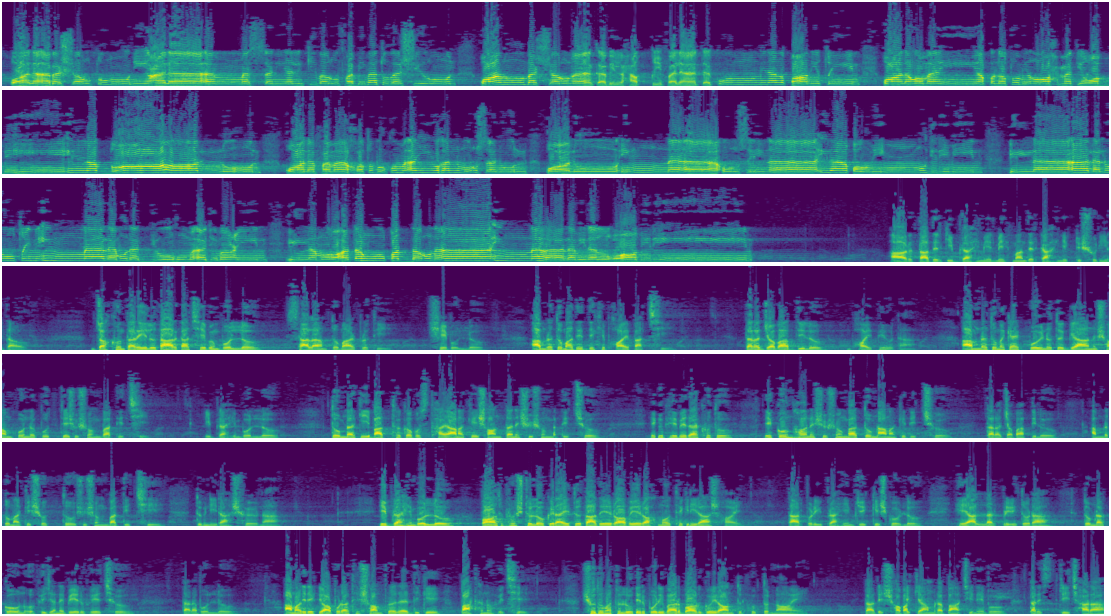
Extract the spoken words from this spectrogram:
قال أبشرتموني على أن مسني الكبر فبم تبشرون قالوا بشرناك بالحق فلا تكن من القانطين قال ومن يقنط من رحمة ربه إلا الضالون قال فما خطبكم أيها المرسلون قالوا إنا أرسلنا إلى قوم مجرمين إلا آل لوط إنا لمنجوهم أجمعين إلا امرأته قدرنا إنها لمن الغابرين আর তাদেরকে ইব্রাহিমের মেহমানদের কাহিনী একটু শুনিয়ে দাও যখন তার এলো তার কাছে এবং বলল সালাম তোমার প্রতি সে বলল আমরা তোমাদের দেখে ভয় পাচ্ছি তারা জবাব দিল ভয় পেও না আমরা তোমাকে এক পরিণত জ্ঞান সম্পন্ন পুত্রে সুসংবাদ দিচ্ছি। ইব্রাহিম বলল, তোমরা কি বার্ধক অবস্থায় আমাকে সন্তানের সুসংবাদ দিচ্ছ? একটু ভেবে দেখো তো, এ কোন ধরনের সুসংবাদ তোমরা আমাকে দিচ্ছ? তারা জবাব দিল, আমরা তোমাকে সত্য সুসংবাদ দিচ্ছি, তুমি নিরাশ হও না। ইব্রাহিম বলল, পথভ্রষ্ট লোকেরাই তো তাদের রবে রহমত থেকে নিরাশ হয়। তারপর ইব্রাহিম জিজ্ঞেস করল, হে আল্লাহর প্রেরিতরা তোমরা কোন অভিযানে বের হয়েছ তারা বলল আমাদের একটি অপরাধী সম্প্রদায়ের দিকে পাঠানো হয়েছে শুধুমাত্র লুতের পরিবার বর্গ এর অন্তর্ভুক্ত নয় তাদের সবাইকে আমরা বাঁচিয়ে নেব তার স্ত্রী ছাড়া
